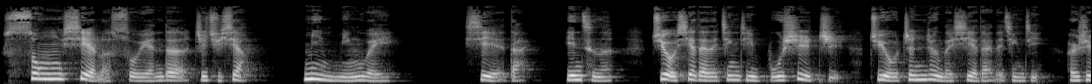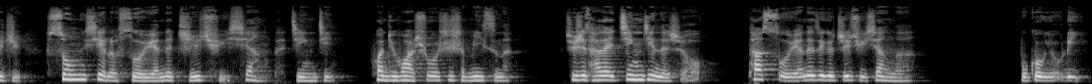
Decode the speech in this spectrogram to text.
松懈了所缘的直取相，命名为懈怠。因此呢，具有懈怠的精进，不是指具有真正的懈怠的精进，而是指松懈了所缘的直取向的精进。换句话说，是什么意思呢？就是他在精进的时候，他所缘的这个直取向呢不够有力，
